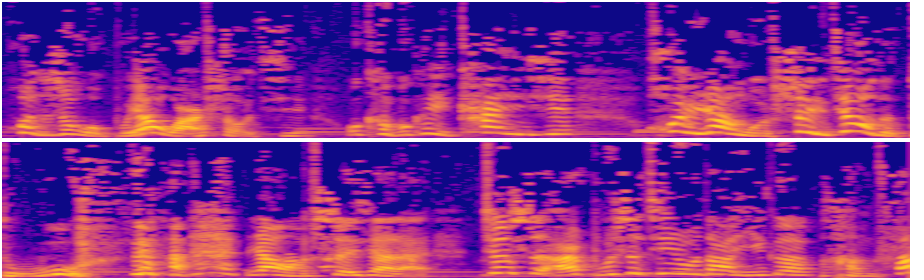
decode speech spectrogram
或者是我不要玩手机，我可不可以看一些会让我睡觉的读物，对吧？让我睡下来，就是而不是进入到一个很放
